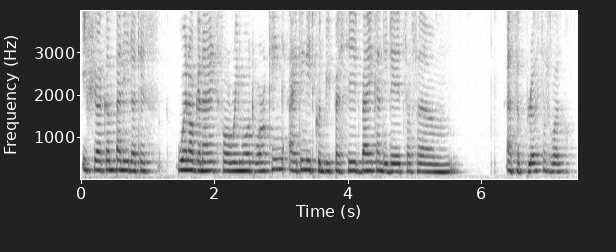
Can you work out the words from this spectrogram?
if you're a company that is well organized for remote working, I think it could be perceived by candidates as a as a plus as well,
